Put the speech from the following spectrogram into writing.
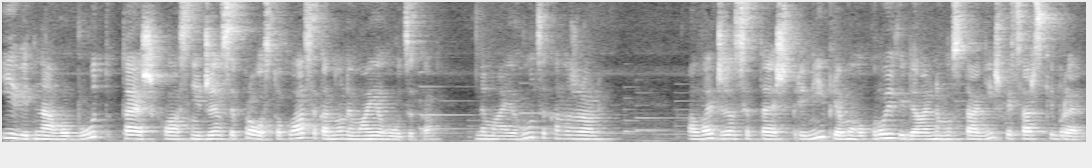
І від Navabut теж класні джинси, просто класика, але немає гудзика. Немає гудзика, на жаль. Але джинси теж прямі, прямого крою в ідеальному стані, швейцарський бренд.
